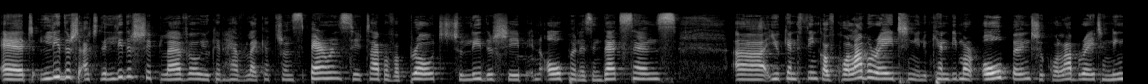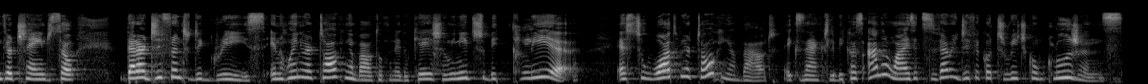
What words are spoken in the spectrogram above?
At, leadership, at the leadership level, you can have like a transparency type of approach to leadership and openness in that sense. Uh, you can think of collaborating and you can be more open to collaborate and interchange. So there are different degrees. And when we're talking about open education, we need to be clear as to what we're talking about exactly, because otherwise it's very difficult to reach conclusions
